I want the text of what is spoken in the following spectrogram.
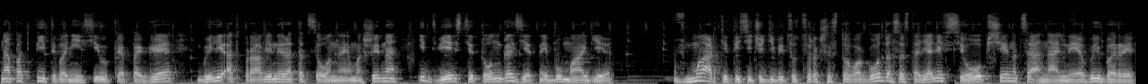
на подпитывание сил КПГ были отправлены ротационная машина и 200 тонн газетной бумаги. В марте 1946 года состояли всеобщие национальные выборы,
